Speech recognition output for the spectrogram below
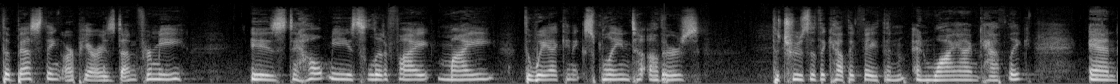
the best thing RPR has done for me is to help me solidify my the way I can explain to others the truths of the Catholic faith and, and why I'm Catholic. And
